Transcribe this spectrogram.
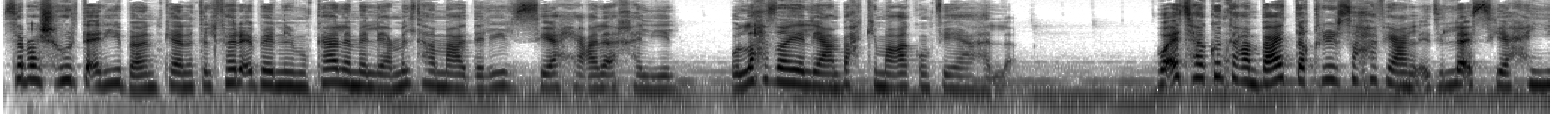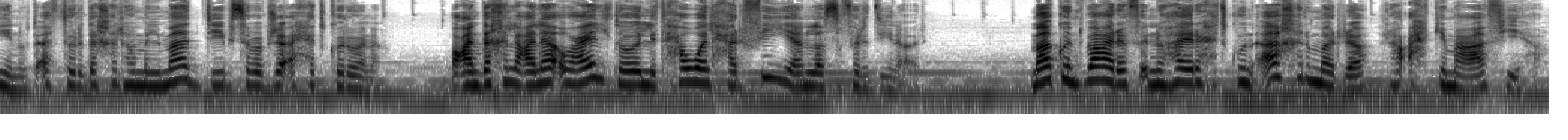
سبع شهور تقريبا كانت الفرق بين المكالمة اللي عملتها مع دليل السياحي علاء خليل واللحظة يلي عم بحكي معاكم فيها هلأ. وقتها كنت عم بعد تقرير صحفي عن الأدلاء السياحيين وتأثر دخلهم المادي بسبب جائحة كورونا وعن دخل علاء وعيلته اللي تحول حرفيا لصفر دينار. ما كنت بعرف إنه هاي رح تكون آخر مرة رح أحكي معاه فيها.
